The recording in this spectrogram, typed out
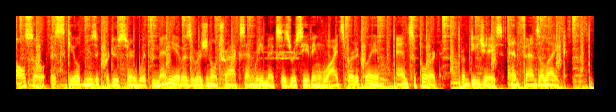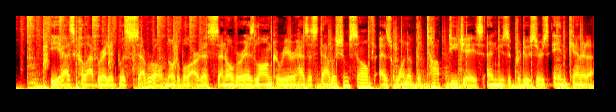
also a skilled music producer with many of his original tracks and remixes receiving widespread acclaim and support from DJs and fans alike. He has collaborated with several notable artists and over his long career has established himself as one of the top DJs and music producers in Canada.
